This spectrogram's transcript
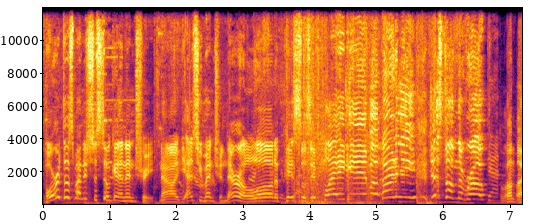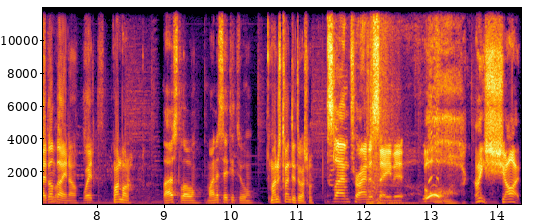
pAura does manage to still get an entry. Now, as you mentioned, there are a lot of pistols in play here, but Hoodie just on the rope. Don't die, don't die now. Wait. One more. Last low. Minus 82. Minus 22 as well. Slam trying to save it. Oh, nice shot.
